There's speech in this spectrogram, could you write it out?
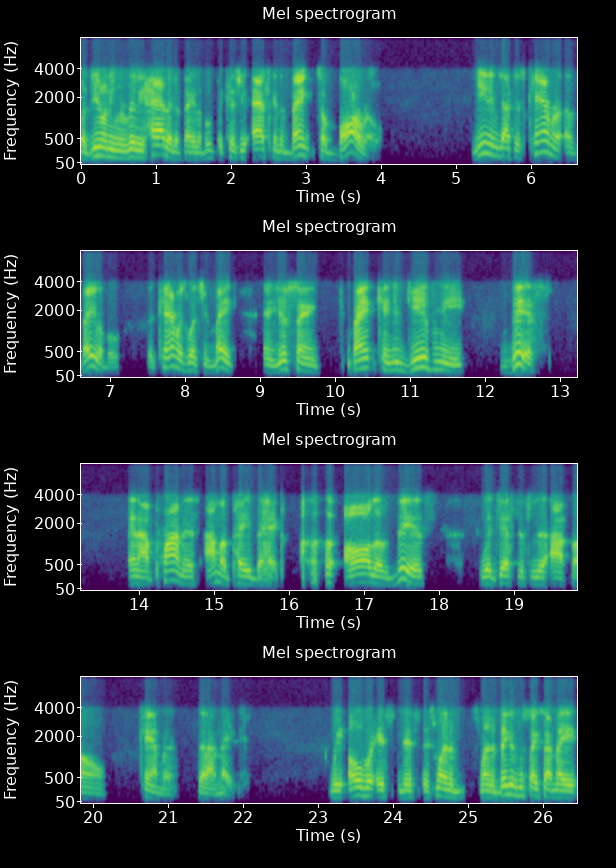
But you don't even really have it available because you're asking the bank to borrow. You ain't even got this camera available. The camera is what you make, and you're saying, Bank, can you give me this? And I promise I'm gonna pay back all of this with just this little iPhone camera that I make we over it's this it's one of the one of the biggest mistakes I made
